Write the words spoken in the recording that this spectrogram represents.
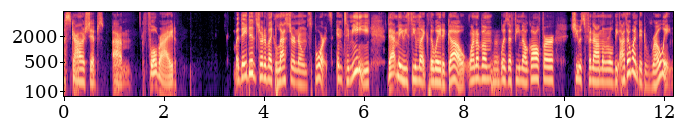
scholarships um, full ride but they did sort of like lesser known sports. And to me that maybe seemed like the way to go. One of them Mhm. was a female golfer. She was phenomenal. The other one did rowing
